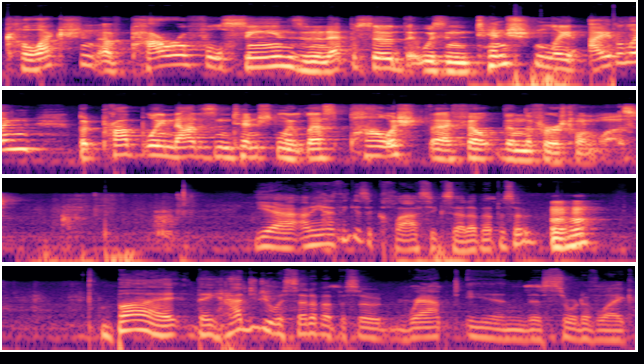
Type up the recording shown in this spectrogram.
collection of powerful scenes in an episode that was intentionally idling, but probably not as intentionally less polished that I felt than the first one was. Yeah, I mean, I think it's a classic setup episode. Mm-hmm. But they had to do a setup episode wrapped in this sort of like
